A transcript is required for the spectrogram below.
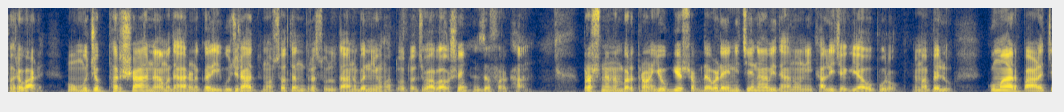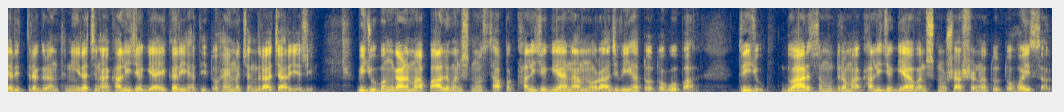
ભરવાડ, હું મુજફ્ફર શાહ નામ ધારણ કરી ગુજરાતનો સ્વતંત્ર સુલતાન બન્યો હતો. તો જવાબ આવશે ઝફર ખાન. પ્રશ્ન નંબર ત્રણ, યોગ્ય શબ્દ વડે નીચેના વિધાનોની ખાલી જગ્યાઓ પૂરો. એમાં પહેલું કુમાર પાળ ચરિત્ર ગ્રંથની રચના ખાલી જગ્યાએ કરી હતી તો હેમચંદ્રાચાર્યજી. બીજું, બંગાળમાં પાલ વંશનો સ્થાપક ખાલી જગ્યા નામનો રાજવી હતો તો ગોપાલ. ત્રીજું, દ્વાર સમુદ્રમાં ખાલી જગ્યા વંશનું શાસન હતું તો હોયસલ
